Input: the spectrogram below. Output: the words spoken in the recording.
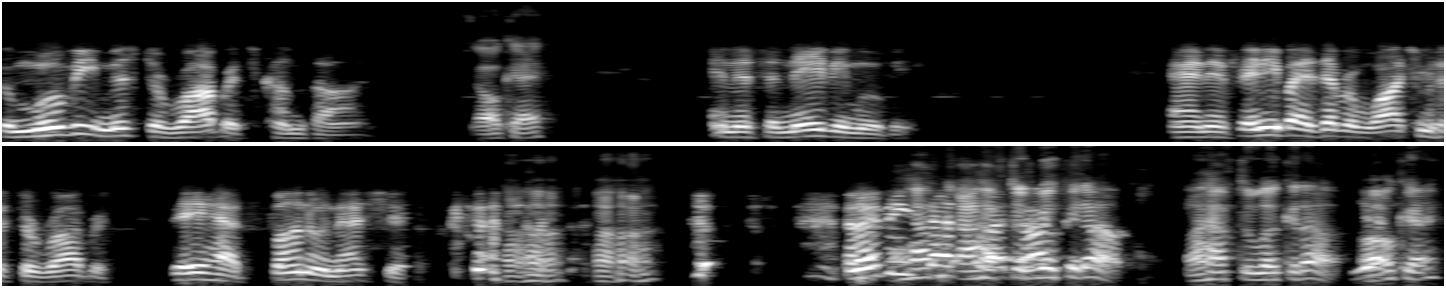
the movie Mr. Roberts comes on, Okay. and it's a Navy movie. And if anybody's ever watched Mr. Roberts, they had fun on that ship. Uh-huh. Uh-huh. and I I think have, that's I what have to look it up. I have to look it up. Yeah. Okay.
